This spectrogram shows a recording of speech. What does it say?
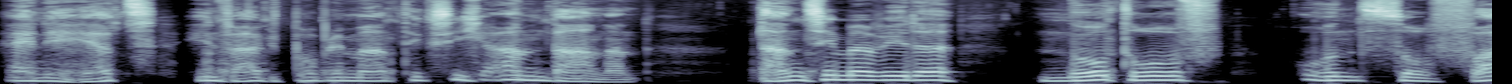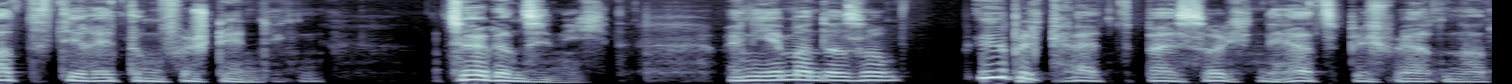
eine Herzinfarktproblematik sich anbahnen. Dann sind wir wieder Notruf und sofort die Rettung verständigen. Zögern Sie nicht. Wenn jemand also Übelkeit bei solchen Herzbeschwerden hat,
